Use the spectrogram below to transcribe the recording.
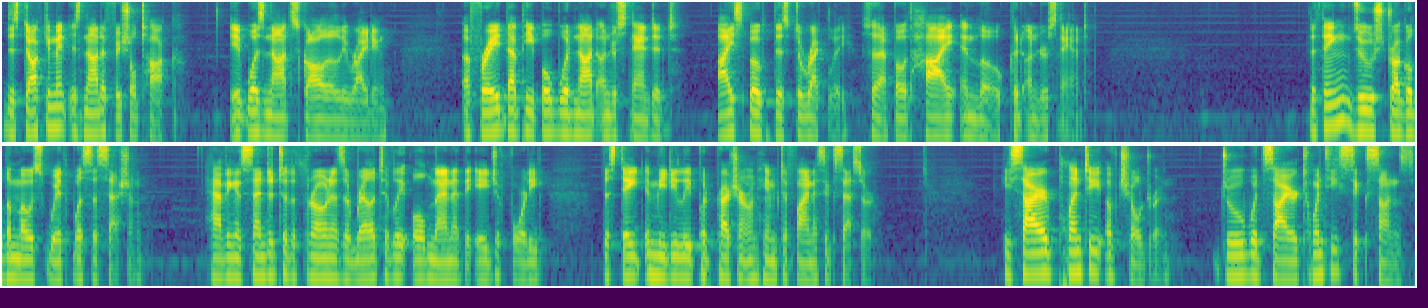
This document is not official talk, it was not scholarly writing. Afraid that people would not understand it, I spoke this directly so that both high and low could understand. The thing Zhu struggled the most with was secession. Having ascended to the throne as a relatively old man at the age of 40, the state immediately put pressure on him to find a successor. He sired plenty of children. Zhu would sire 26 sons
